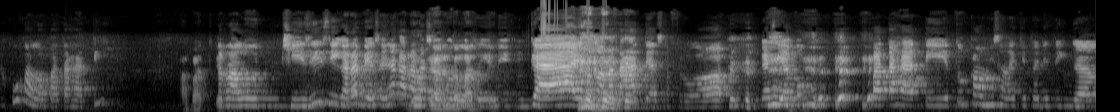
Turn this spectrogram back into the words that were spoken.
aku kalau patah hati apa tuh? terlalu cheesy sih karena biasanya karena masih umur telat, umur ya? ini enggak itu nggak patah hati astagfirullah Nggak sih aku patah hati itu kalau misalnya kita ditinggal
